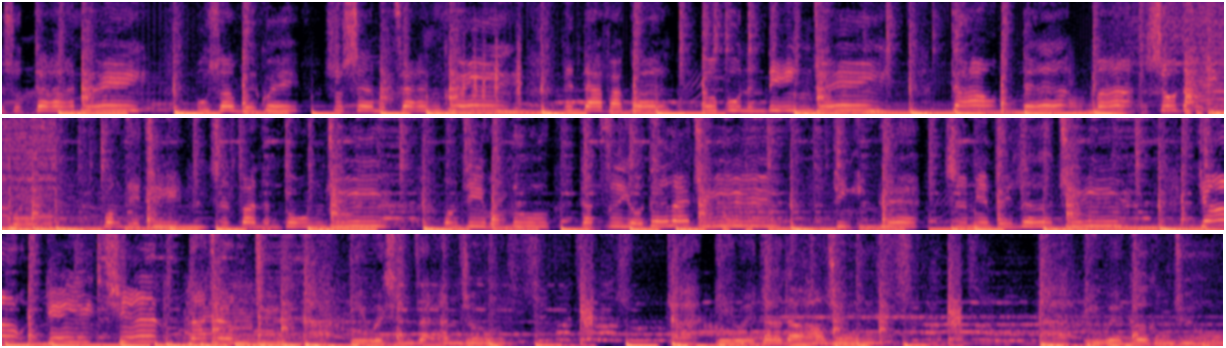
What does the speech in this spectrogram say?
说他对，不算违规，说什么惭愧，连大法官都不能顶罪。道德码收到一回，光碟机是犯难工具，忘记网路它自由的来去，听音乐是免费乐趣，要给钱拿证据，他以为现在按住，他以为得到好处，他以为隔空取物，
